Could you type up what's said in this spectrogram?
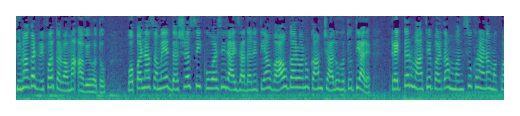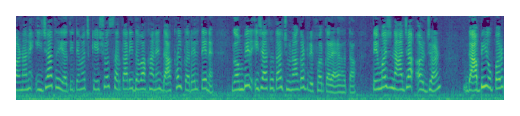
જૂનાગઢ રિફર કરવામાં આવ્યો હતો. બપોરના સમયે દશરથસિંહ કુંવરસિંહ રાયઝાદાને ત્યાં વાવ ગાળવાનું કામ ચાલુ હતું ત્યારે ટ્રેક્ટર માથે પડતા મનસુખ રાણા મકવાણાને ઈજા થઈ હતી તેમજ કેશોદ સરકારી દવાખાને દાખલ કરેલ તેને ગંભીર ઈજા થતા જૂનાગઢ રેફર કરાયા હતા. તેમજ નાજા અર્જણ ડાભી ઉપર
